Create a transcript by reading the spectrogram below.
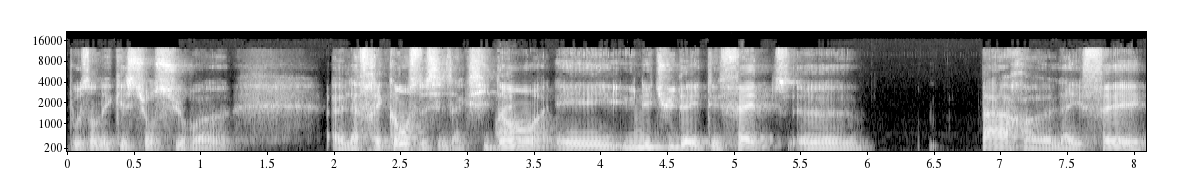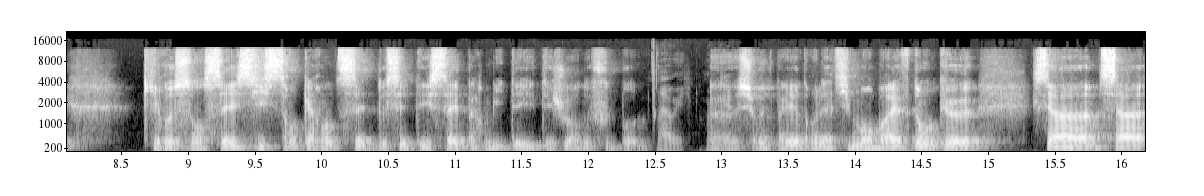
posant des questions sur la fréquence de ces accidents. Et une étude a été faite par l'AFA qui recensait 647 de ces décès parmi des, joueurs de football ah oui, euh, sur une période relativement brève. Donc euh, c'est un, un,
